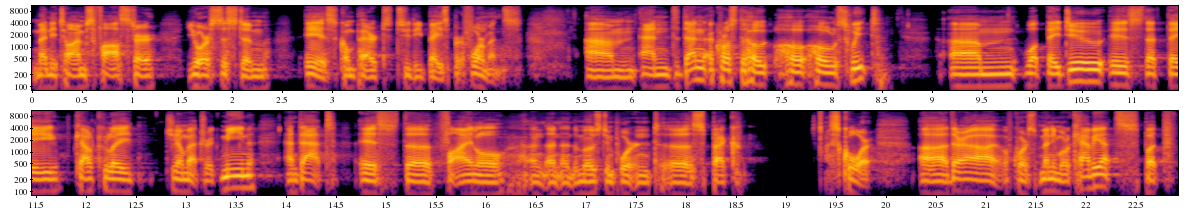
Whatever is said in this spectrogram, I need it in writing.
many times faster your system is compared to the base performance. Um, and then across the whole, whole, whole suite, um, what they do is that they calculate geometric mean, and that is the final and, and, and the most important uh, spec score. Uh, there are, of course, many more caveats, but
